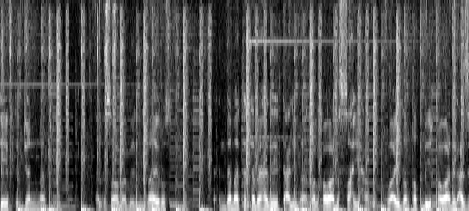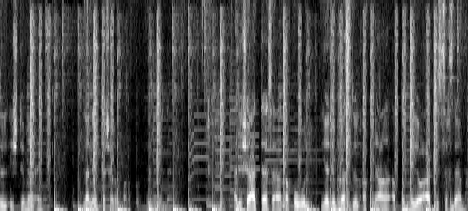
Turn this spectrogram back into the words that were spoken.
كيف تتجنب الإصابة بالفيروس. عندما تتبع هذه التعليمات والقواعد الصحيحة وأيضا تطبيق قواعد العزل الاجتماعي لن ينتشر المرض بإذن الله. الإشاعة التاسعة تقول يجب غسل الأقنعة الطبية وإعادة استخدامها.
